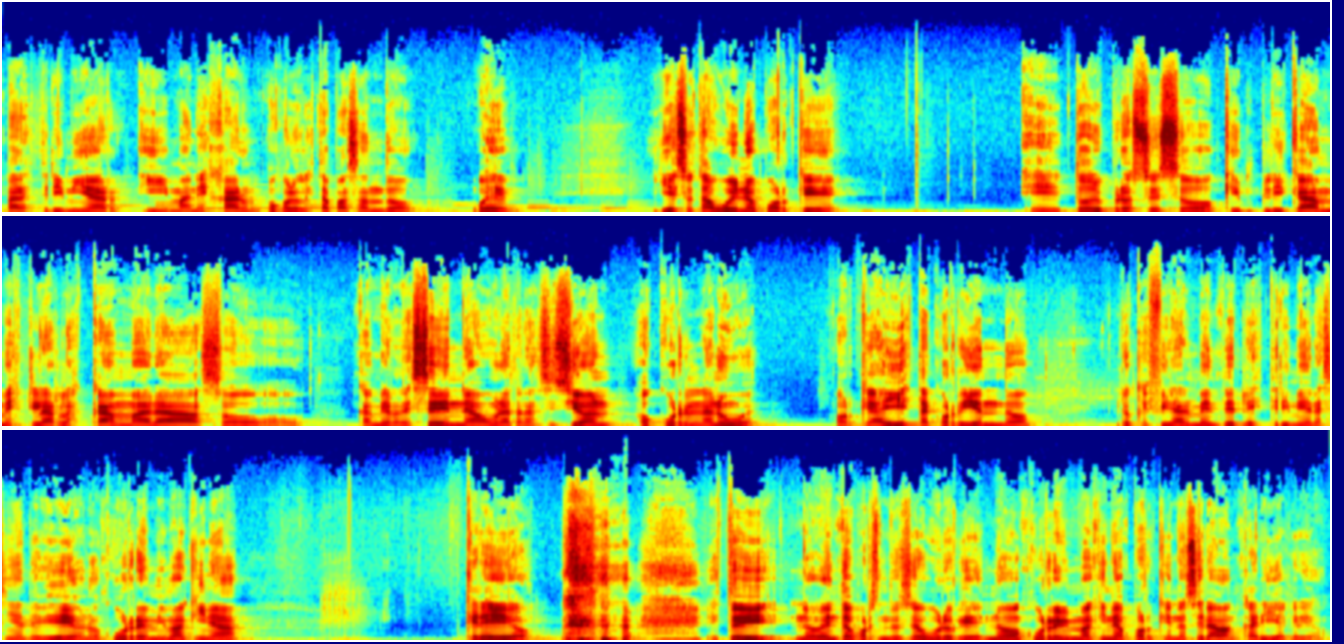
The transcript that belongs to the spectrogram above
para streamear y manejar un poco lo que está pasando web. Y eso está bueno porque eh, todo el proceso que implica mezclar las cámaras o cambiar de escena o una transición ocurre en la nube. Porque ahí está corriendo lo que finalmente le streamea la señal de video. No ocurre en mi máquina Creo. Estoy 90% seguro que no ocurre en mi máquina porque no se la bancaría, creo.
